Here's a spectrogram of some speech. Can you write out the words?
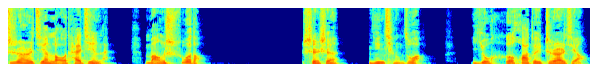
侄儿见老太进来，忙说道：“婶婶，您请坐，有何话对侄儿讲？”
